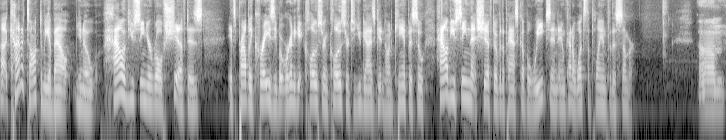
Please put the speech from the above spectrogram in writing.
Uh, kind of talk to me about, you know, how have you seen your role shift as it's probably crazy, but we're going to get closer and closer to you guys getting on campus. So, how have you seen that shift over the past couple weeks, and, and kind of what's the plan for this summer? Um,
